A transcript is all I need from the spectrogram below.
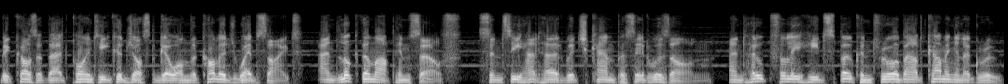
because at that point he could just go on the college website and look them up himself since he had heard which campus it was on and hopefully he'd spoken true about coming in a group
